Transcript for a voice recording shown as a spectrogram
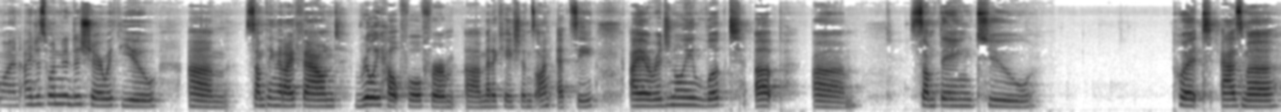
everyone. I just wanted to share with you um, something that I found really helpful for uh, medications on Etsy. I originally looked up um, something to put asthma,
